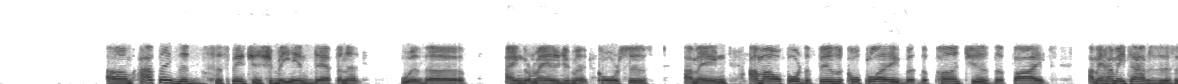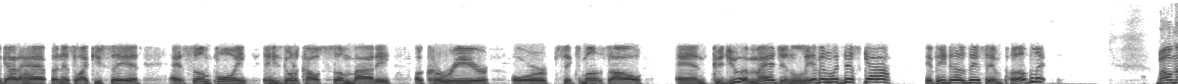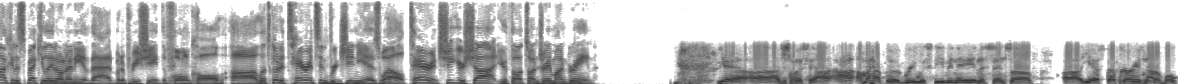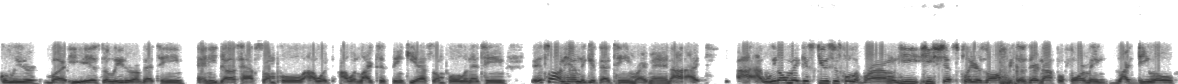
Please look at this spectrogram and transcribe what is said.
Um, I think the suspension should be indefinite with uh, anger management courses. I mean, I'm all for the physical play, but the punches, the fights, I mean, how many times has this got to happen? It's like you said, at some point, he's going to cost somebody a career or six months off. And could you imagine living with this guy if he does this in public? Well, I'm not going to speculate on any of that, but appreciate the phone call. Uh, let's go to Terrence in Virginia as well. Terrence, shoot your shot. Your thoughts on Draymond Green? Yeah, uh, I just want to say I, I, I'm gonna have to agree with Stephen A. in the sense of uh, yeah, Steph Curry is not a vocal leader, but he is the leader of that team, and he does have some pull. I would I would like to think he has some pull in that team. It's on him to get that team right, man. I, I, I we don't make excuses for LeBron when he he ships players off because they're not performing like D'Lo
